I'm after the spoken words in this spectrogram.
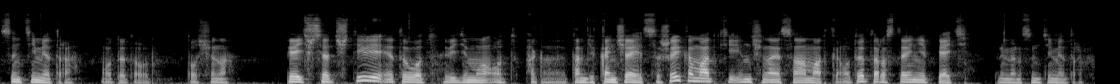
сантиметра. Вот это вот толщина. 5,64 это вот, видимо, от там, где кончается шейка матки и начинается сама матка. Вот это расстояние 5 примерно сантиметров.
